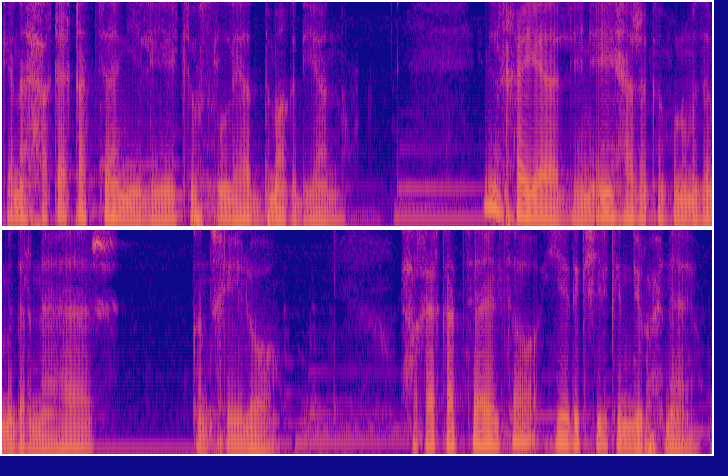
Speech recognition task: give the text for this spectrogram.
كاين الحقيقة الثانية اللي هي كيوصل ليها الدماغ ديالنا. يعني الخيال يعني أي حاجة كنكونوا مازال ما درناهاش كنتخيلوها. الحقيقة الثالثة هي داكشي اللي كنديرو حنايا.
